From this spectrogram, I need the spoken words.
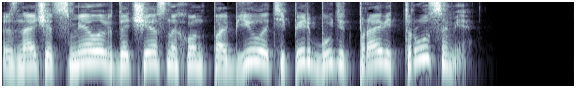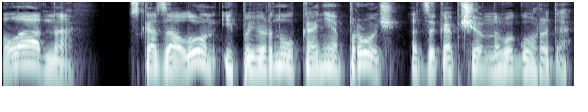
Значит, смелых да честных он побил, а теперь будет править трусами? Ладно, сказал он и повернул коня прочь от закопченного города.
